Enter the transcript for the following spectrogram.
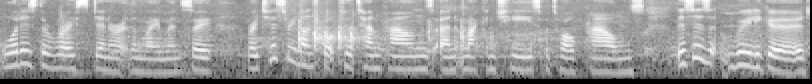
What is the roast dinner at the moment? So rotisserie lunchbox for £10 and mac and cheese for £12. This is really good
